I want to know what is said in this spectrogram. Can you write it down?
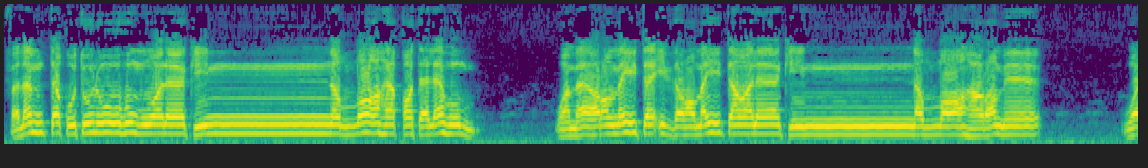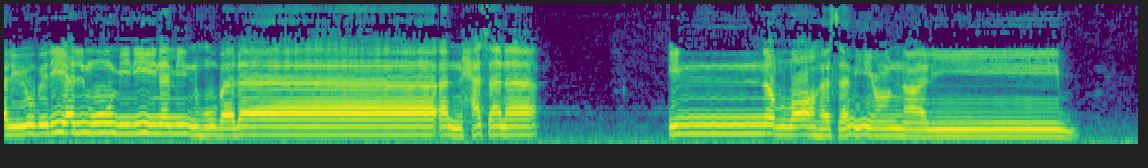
فلم تقتلوهم ولكن الله قتلهم وما رميت إذ رميت ولكن الله رمي وليبلي المؤمنين منه بلاء حسنا إن الله سميع عليم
